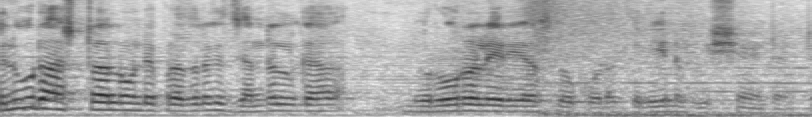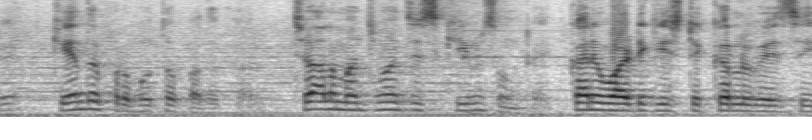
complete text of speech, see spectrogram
తెలుగు రాష్ట్రాల్లో ఉండే ప్రజలకు జనరల్గా రూరల్ ఏరియాస్లో కూడా తెలియని విషయం ఏంటంటే కేంద్ర ప్రభుత్వ పథకాలు. చాలా మంచి మంచి స్కీమ్స్ ఉంటాయి. కానీ వాటికి స్టిక్కర్లు వేసి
